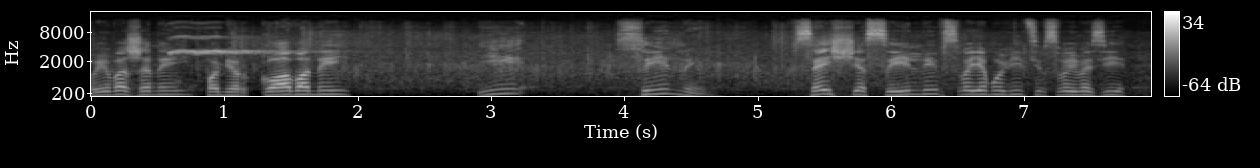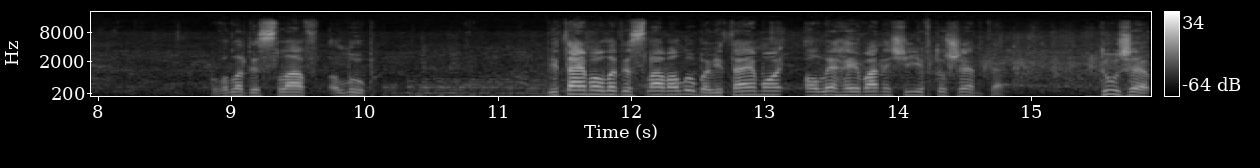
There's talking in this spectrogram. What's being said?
виважений, поміркований і сильний. Все ще сильний в своєму віці, в своїй вазі. Владислав Луб. Вітаємо Владислава Луба, вітаємо Олега Івановича Євтушенка. Дуже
